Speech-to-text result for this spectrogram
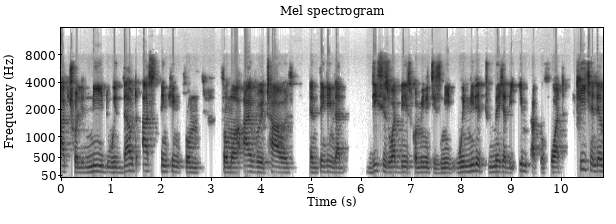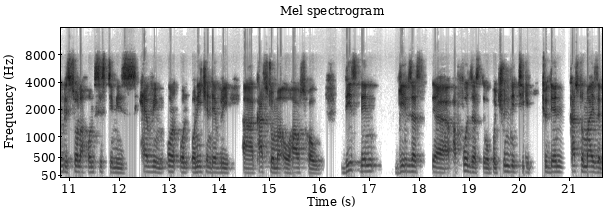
actually need without us thinking from from our ivory towers and thinking that this is what these communities need. We needed to measure the impact of what each and every solar home system is having on, on, on each and every uh, customer or household. This then gives us, uh, affords us the opportunity to then customize a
